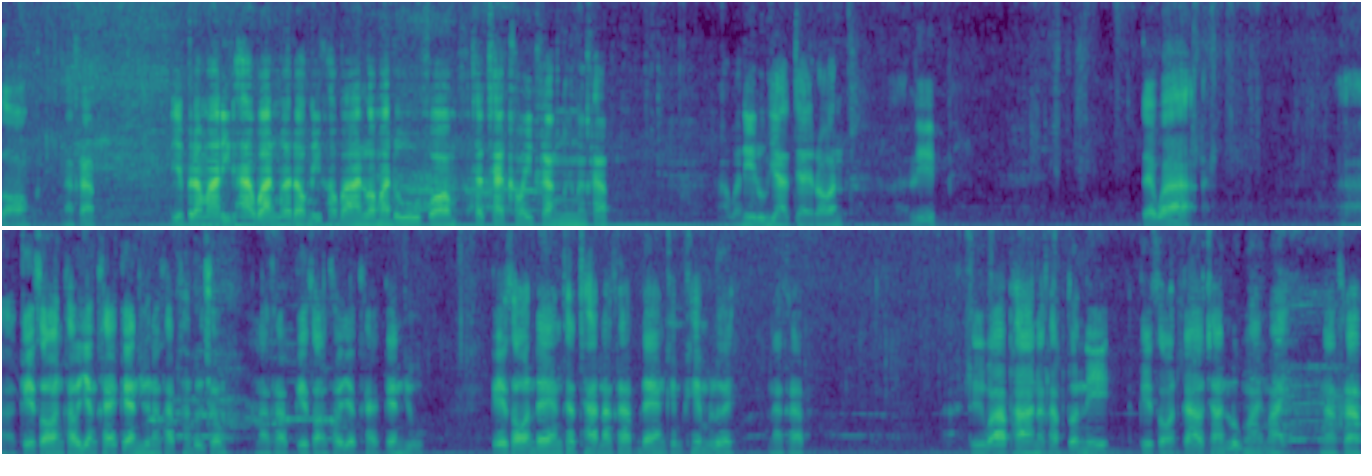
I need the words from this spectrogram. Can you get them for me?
สองนะครับ เดี๋ยวประมาณอีก 5 วันเมื่อดอกนี้เข้าบานเรามาดูฟอร์มชัดๆเข้าอีกครั้งหนึ่งนะครับ วันนี้ลุงยาใจร้อนรีบ แต่ว่าอ่าเกสรเขายังแค่แกนอยู่นะครับท่านผู้ชม นะครับ เกสรเขายังแค่แกนอยู่ เกสรแดงชัดๆนะครับ แดงเข้มๆเลยนะครับ ถือว่าผ่านนะครับต้นนี้เกสร9ชั้นลูกไม้ใหม่นะครับ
